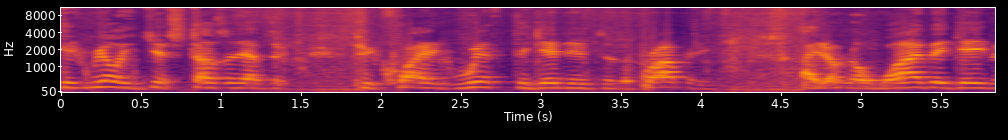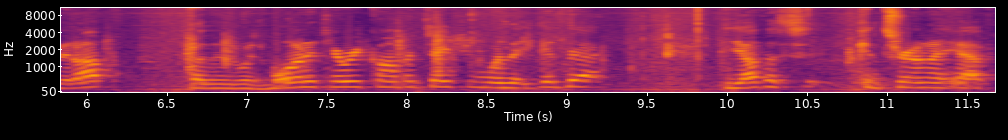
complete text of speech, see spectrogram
It really just doesn't have the required width to get into the property. I don't know why they gave it up, whether there was monetary compensation when they did that. The other concern I have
